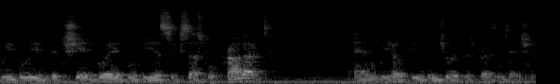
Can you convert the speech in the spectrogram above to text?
we believe that Shadeblade will be a successful product, and we hope you've enjoyed this presentation.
